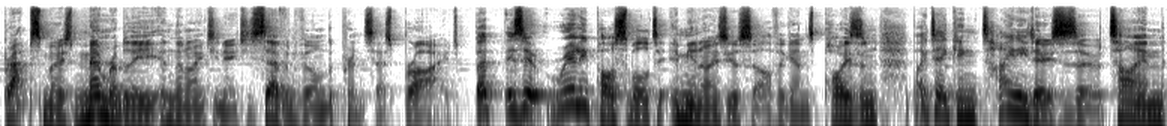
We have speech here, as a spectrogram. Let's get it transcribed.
perhaps most memorably in the 1987 film The Princess Bride. But is it really possible to immunize yourself against poison by taking tiny doses over time,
